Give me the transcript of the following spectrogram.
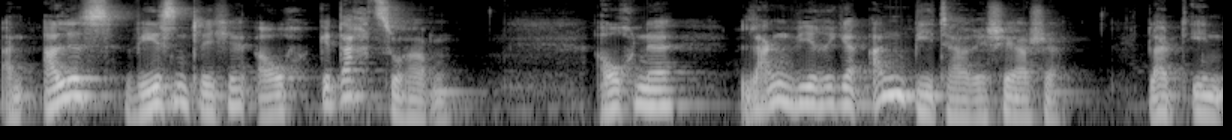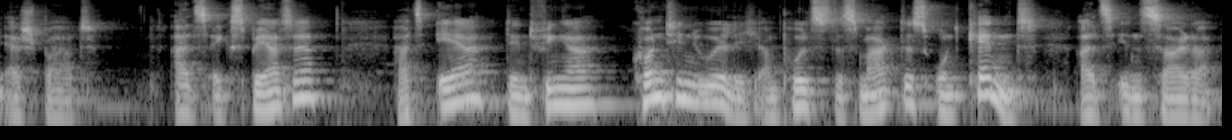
an alles Wesentliche auch gedacht zu haben. Auch eine langwierige Anbieterrecherche bleibt Ihnen erspart. Als Experte hat er den Finger kontinuierlich am Puls des Marktes und kennt als Insider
